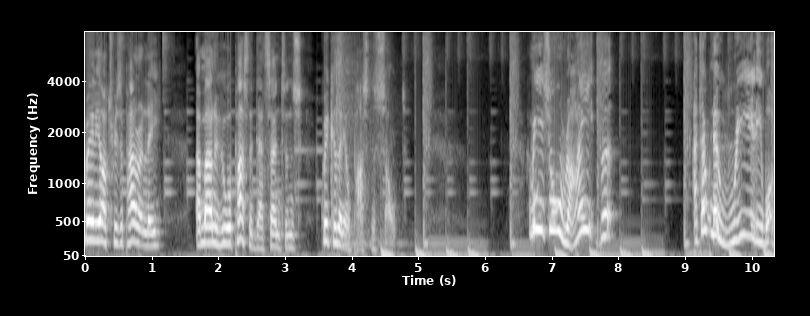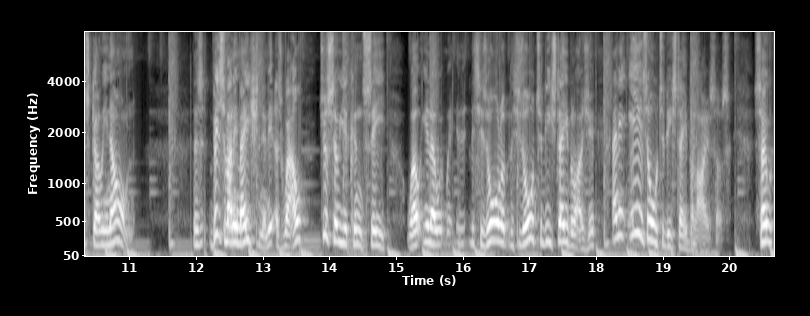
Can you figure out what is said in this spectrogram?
Ray Liotta is apparently a man who will pass the death sentence quicker than he'll pass the salt. I mean, it's all right, but I don't know really what's going on. There's bits of animation in it as well, just so you can see well, you know, this is all this is all to destabilise you, and it is all to destabilise us. So,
